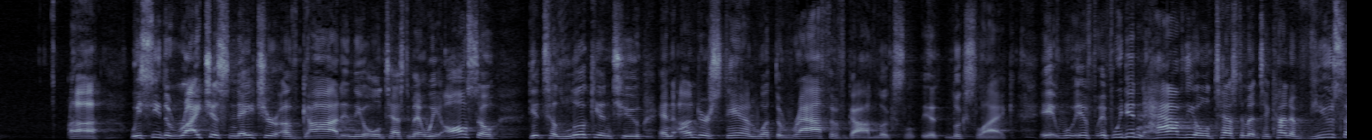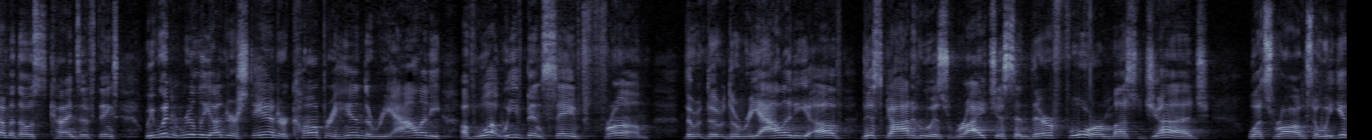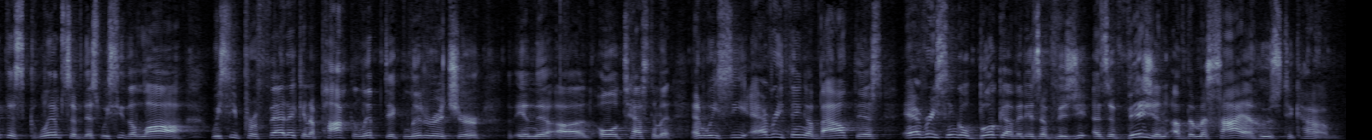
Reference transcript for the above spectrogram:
Uh, we see the righteous nature of God in the Old Testament. We also get to look into and understand what the wrath of God looks, it looks like. It, if, if we didn't have the Old Testament to kind of view some of those kinds of things, we wouldn't really understand or comprehend the reality of what we've been saved from. The, the, the reality of this God who is righteous and therefore must judge what's wrong. So we get this glimpse of this. We see the law, we see prophetic and apocalyptic literature in the uh, Old Testament, and we see everything about this. Every single book of it is a, vision, as a vision of the Messiah who's to come.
